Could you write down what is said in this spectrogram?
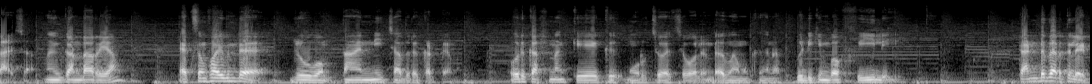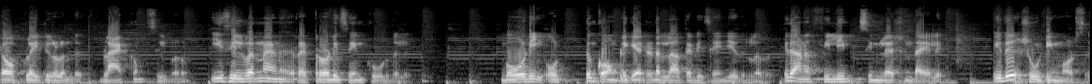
കാഴ്ച. നിങ്ങൾക്ക് കണ്ടറിയാം എക്സ് എം ഫൈവിന്റെ രൂപം തന്നി ചതുരക്കട്ടയാണ്. ഒരു കഷ്ണം കേക്ക് മുറിച്ച് വെച്ച പോലെ ഉണ്ട്. അത് നമുക്കിങ്ങനെ പിടിക്കുമ്പോൾ ഫീൽ ചെയ്യും. രണ്ട് തരത്തിലെ ടോപ്പ് പ്ലേറ്റുകളുണ്ട് ബ്ലാക്കും സിൽവറും ഈ സിൽവറിനാണ് റെട്രോ ഡിസൈൻ കൂടുതൽ. ബോഡി ഒട്ടും കോംപ്ലിക്കേറ്റഡ് അല്ലാത്ത ഡിസൈൻ ചെയ്തിട്ടുള്ളത്. ഇതാണ് ഫിലിം സിമുലേഷൻ ഡയൽ ഇത് shooting modes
